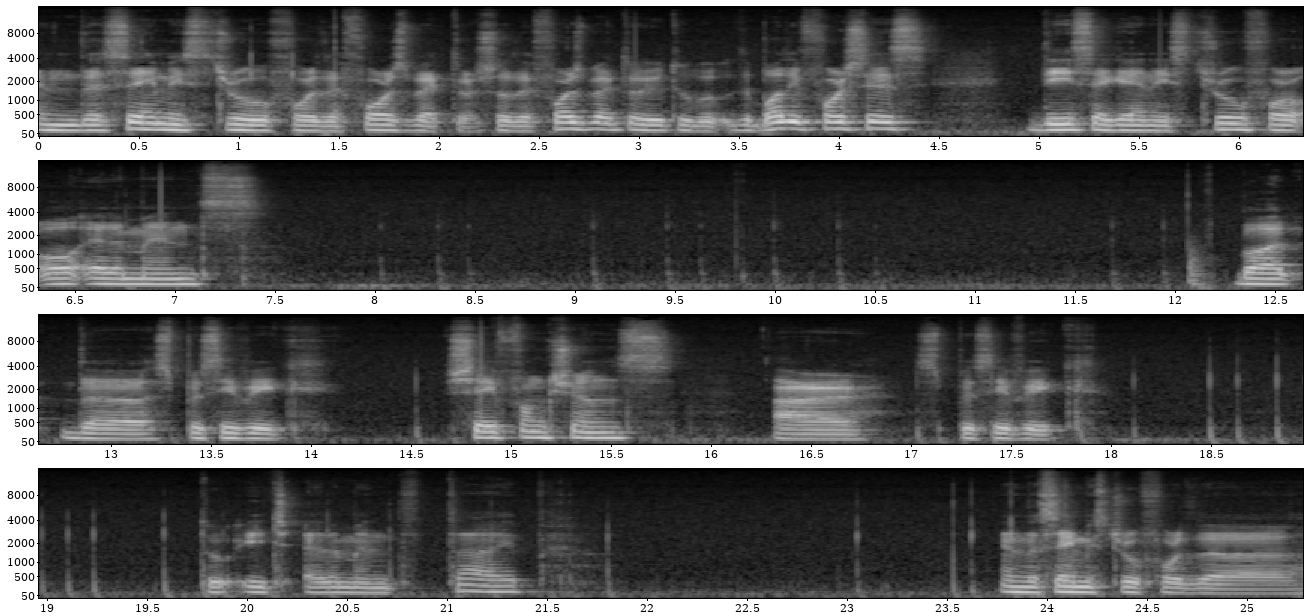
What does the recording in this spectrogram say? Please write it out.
And the same is true for the force vector. So the force vector due to the body forces, this again is true for all elements. But the specific shape functions are specific to each element type. And the same is true for the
